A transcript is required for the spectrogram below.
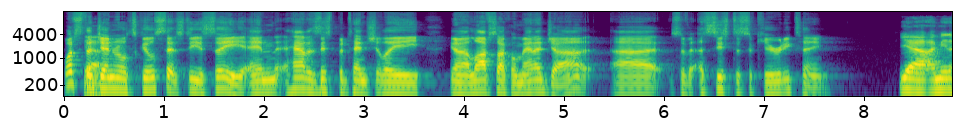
What's the yeah. general skill sets do you see, and how does this potentially, you know, a lifecycle manager uh, sort of assist a security team? Yeah, I mean,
